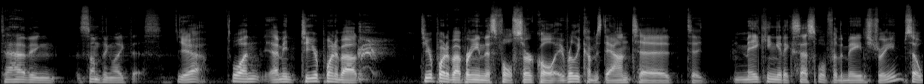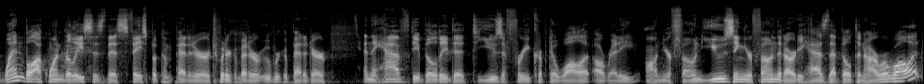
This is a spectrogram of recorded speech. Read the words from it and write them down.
to having something like this. Yeah. Well, and, I mean, to your point about to your point about bringing this full circle, it really comes down to to making it accessible for the mainstream. So when Block One releases this Facebook competitor, Twitter competitor, Uber competitor, and they have the ability to, to use a free crypto wallet already on your phone, using your phone that already has that built-in hardware wallet,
